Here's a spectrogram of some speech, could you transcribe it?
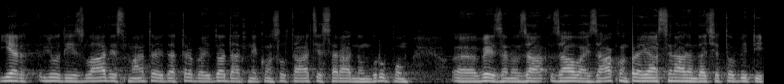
jer ljudi iz vlade smatraju da trebaju dodatne konsultacije sa radnom grupom e, vezano za, za ovaj zakon. Ja se nadam da će to biti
